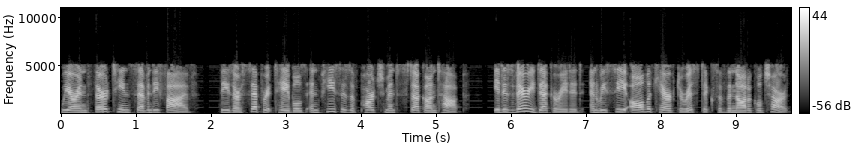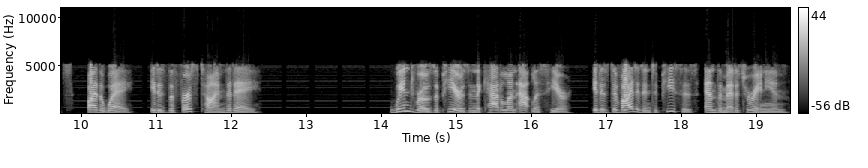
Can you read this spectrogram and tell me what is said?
We are in 1375. These are separate tables and pieces of parchment stuck on top. It is very decorated and we see all the characteristics of the nautical charts. By the way, it is the first time that a Windrose appears in the Catalan Atlas here. It is divided into pieces and the Mediterranean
